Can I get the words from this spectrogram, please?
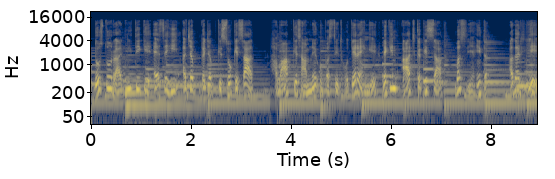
दोस्तों, राजनीति के ऐसे ही अजब गजब किस्सों के साथ हम आपके सामने उपस्थित होते रहेंगे, लेकिन आज का किस्सा बस यहीं तक। अगर ये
